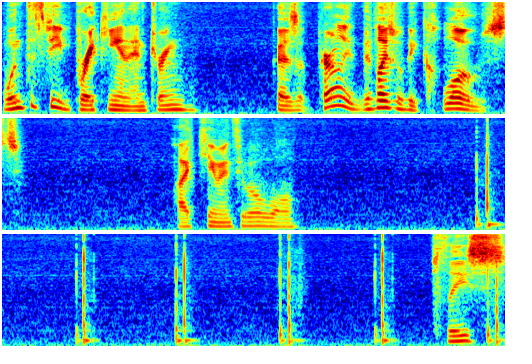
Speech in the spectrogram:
Wouldn't this be breaking and entering? Because apparently the place would be closed. I came in through a wall. Please,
